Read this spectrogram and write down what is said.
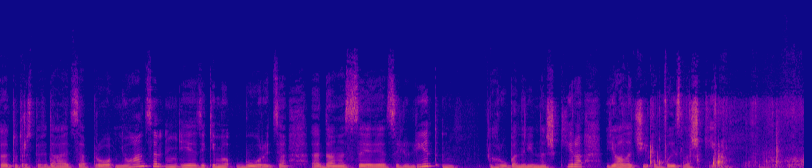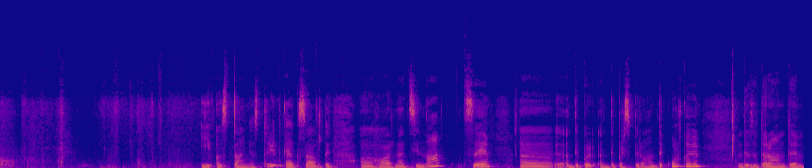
Е, Тут розповідається про нюанси, з якими бореться е, дана серія целюліт, груба нерівна шкіра, в'яла чи обвисла шкіра. І остання сторінка, як завжди, е, гарна ціна це е, антиперспіранти кулькові, дезодоранти,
